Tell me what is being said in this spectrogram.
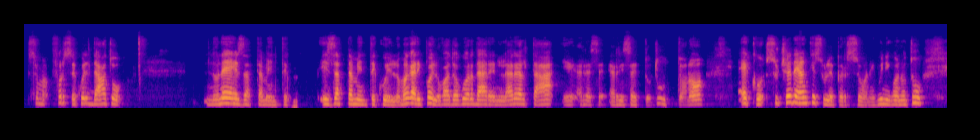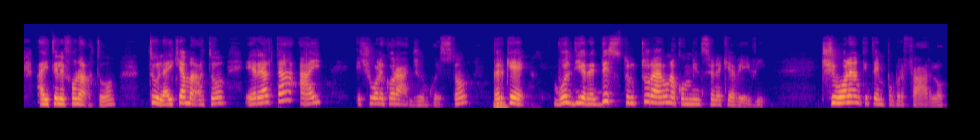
insomma, forse quel dato non è esattamente, esattamente quello, magari poi lo vado a guardare nella realtà e risetto tutto, no? Ecco, succede anche sulle persone, quindi quando tu hai telefonato, tu l'hai chiamato e in realtà hai, e ci vuole coraggio in questo, perché vuol dire destrutturare una convinzione che avevi ci vuole anche tempo per farlo.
